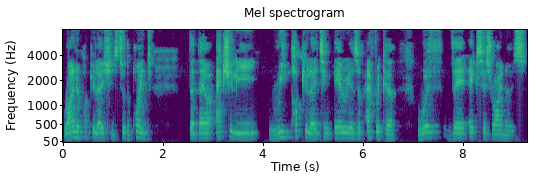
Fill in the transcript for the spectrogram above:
rhino populations to the point that they are actually repopulating areas of Africa with their excess rhinos.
